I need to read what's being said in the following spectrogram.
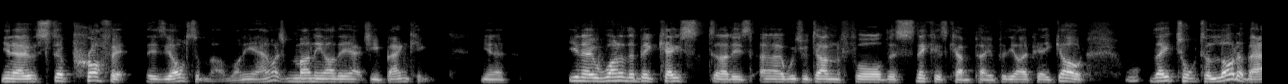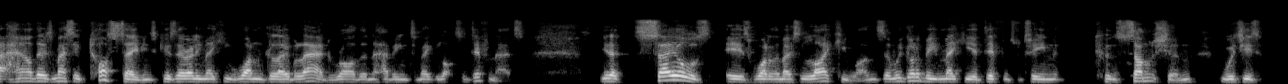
You know, so profit is the ultimate one. How much money are they actually banking? You know, you know, one of the big case studies uh, which were done for the Snickers campaign for the IPA Gold, they talked a lot about how there's massive cost savings because they're only making one global ad rather than having to make lots of different ads. You know, sales is one of the most likely ones, and we've got to be making a difference between consumption, which is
